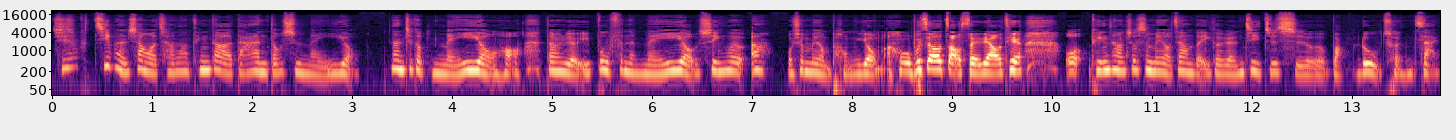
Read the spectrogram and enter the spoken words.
其实基本上我常常听到的答案都是没有。那这个没有哈，当然有一部分的没有是因为啊。我就没有朋友嘛，我不知道找谁聊天。我平常就是没有这样的一个人际支持的网络存在。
